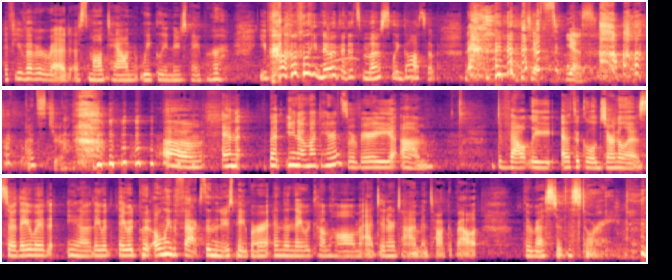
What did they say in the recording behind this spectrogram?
if you've ever read a small town weekly newspaper, you probably know that it's mostly gossip. Yes, that's true. and, but, you know, my parents were very, um, devoutly ethical journalists so they would you know they would they would put only the facts in the newspaper and then they would come home at dinner time and talk about the rest of the story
